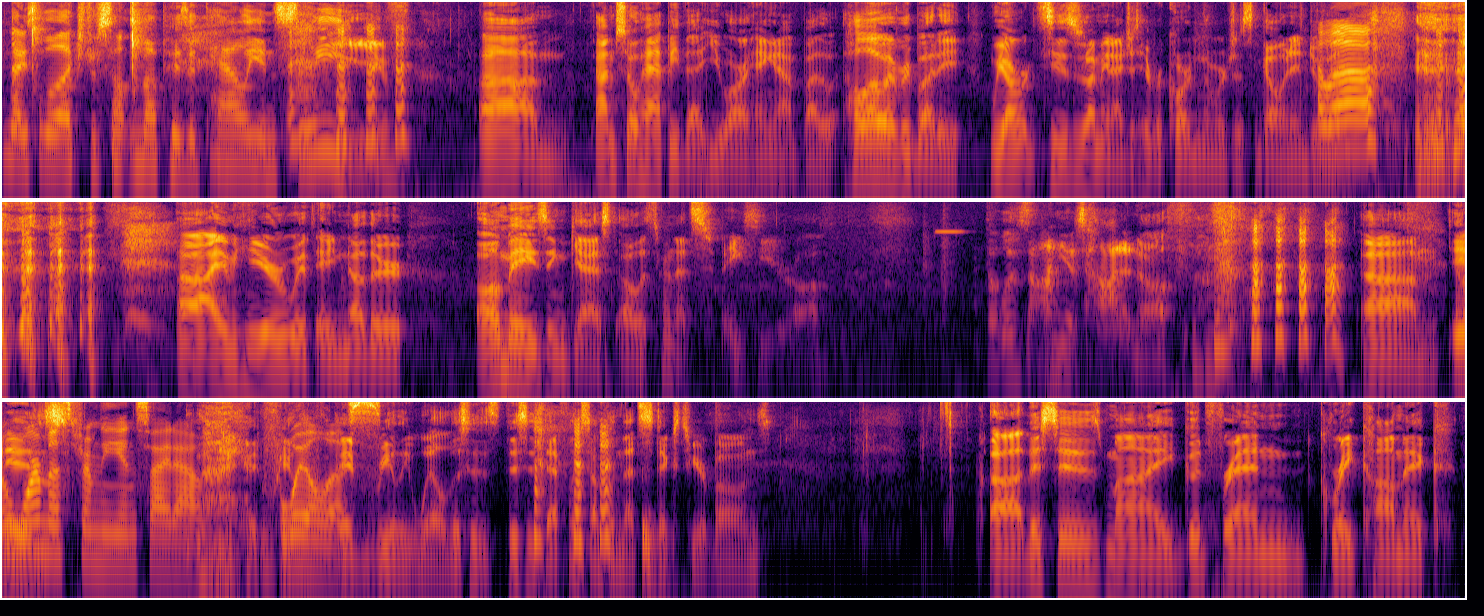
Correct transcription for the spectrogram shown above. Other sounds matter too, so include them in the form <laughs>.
nice little extra something up his Italian sleeve. Um, I'm so happy that you are hanging out. By the way, hello everybody. We are. See, this is what I mean. I just hit record and then we're just going into it. Hello. <laughs> Uh, I am here with another amazing guest. Oh, let's turn that space heater off. The lasagna's hot enough. <laughs> um, it It'll warm is- us from the inside <laughs> out. it Boil really, us. It really will. This is this is definitely something that sticks to your bones. Uh, this is my good friend, great comic,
